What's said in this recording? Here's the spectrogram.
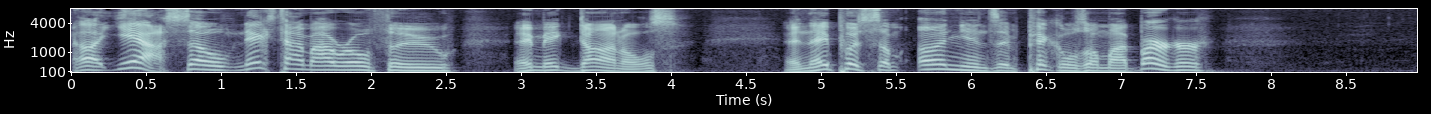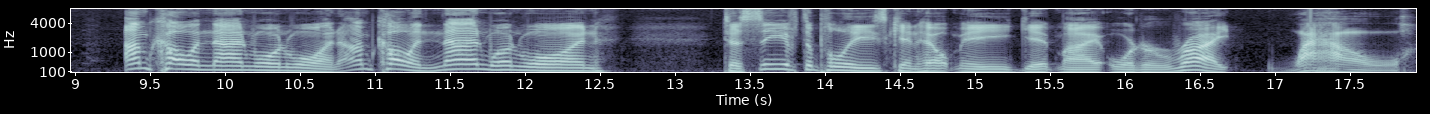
Uh, yeah, so next time I roll through a McDonald's and they put some onions and pickles on my burger, I'm calling 911. I'm calling 911 to see if the police can help me get my order right. Wow.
